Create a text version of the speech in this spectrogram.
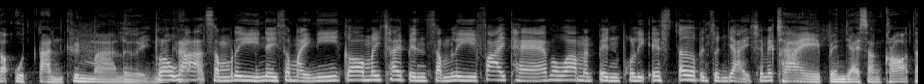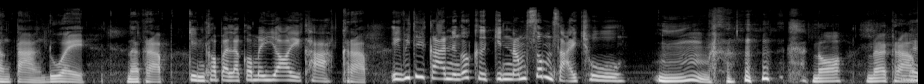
ก็อุดตันขึ้นมาเลยนคบเพราะว่าสำลีในสมัยนี้ก็ไม่ใช่เป็นสำลีฝ้ายแท้ เพราะว่ามันเป็นโพลีเอสเตอร์เป็นส่วนใหญ่ใช่ไหมคะใช่เป็นใยสังเคราะห์ต่างๆด้วยนะครับ กินเข้าไปแล้วก็ไม่ย่อยค่ะครับ อีกวิธีการหนึ่งก็คือกินน้ำส้มสายชู อืมเนาะนะครับแหม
